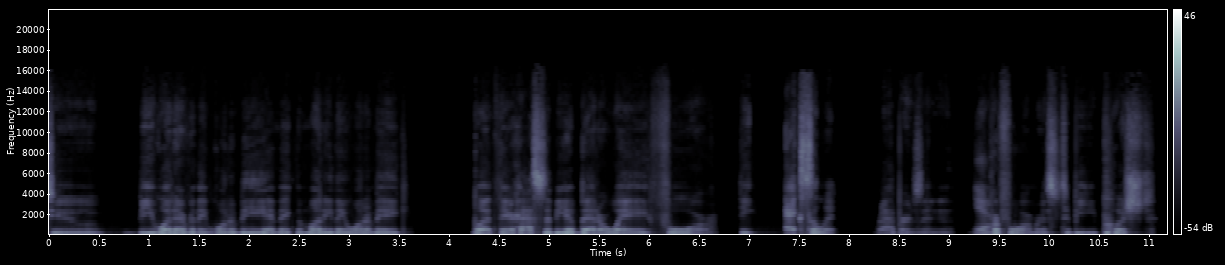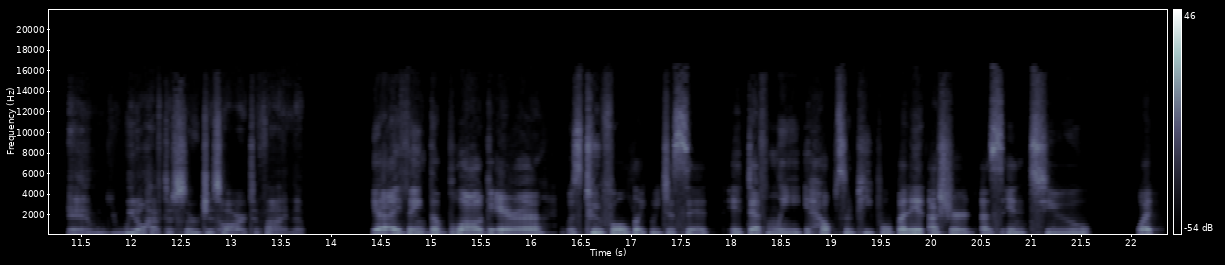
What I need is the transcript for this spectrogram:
to be whatever they want to be and make the money they want to make. But there has to be a better way for the excellent rappers and Yeah. performers to be pushed, and we don't have to search as hard to find them. Yeah, I think the blog era was twofold, like we just said. It definitely helped some people, but it ushered us into what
